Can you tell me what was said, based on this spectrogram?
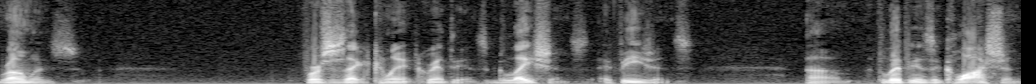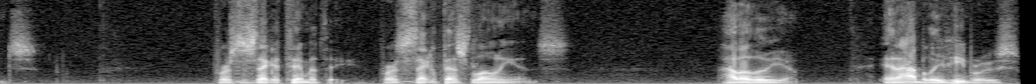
Romans, First and Second Corinthians, Galatians, Ephesians, um, Philippians and Colossians, First and Second Timothy, First and Second Thessalonians, Hallelujah. And I believe Hebrews.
